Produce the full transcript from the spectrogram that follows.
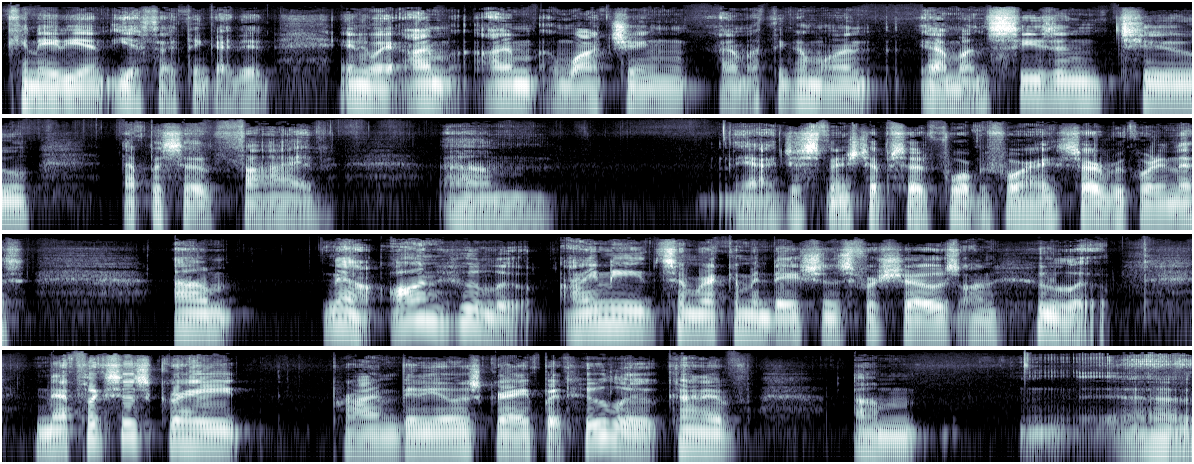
Canadian. Yes, I think I did. Anyway, I'm I'm watching. Um, I think I'm on. Yeah, I'm on season two, episode five. Um, yeah, I just finished episode four before I started recording this. Um, now, on Hulu, I need some recommendations for shows on Hulu. Netflix is great, Prime Video is great, but Hulu kind of, um, uh,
